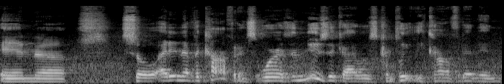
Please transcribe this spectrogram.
And uh, so I didn't have the confidence. Whereas in music, I was completely confident in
